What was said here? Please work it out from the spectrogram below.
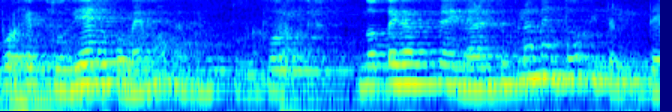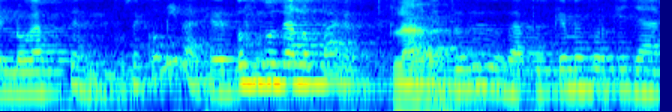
porque pues diario comemos, entonces pues mejor no te gastes ese dinero en suplementos y te, lo gastes en, pues, en comida, que de todos modos ya lo pagas. Claro. Entonces, o sea, pues qué mejor que ya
